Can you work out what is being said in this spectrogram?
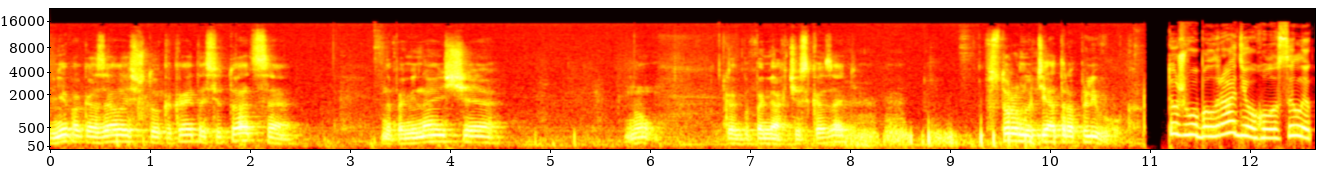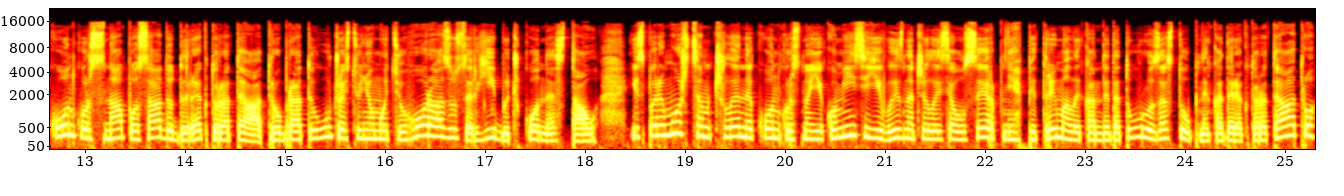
Мне показалось, что какая-то ситуация, напоминающая, ну, как бы помягче сказать, в сторону театра плевок. Тож в облраді оголосили конкурс на посаду директора театру. Брати участь у ньому цього разу Сергій Бичко не став. Із переможцем члени конкурсної комісії визначилися у серпні. Підтримали кандидатуру заступника директора театру,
